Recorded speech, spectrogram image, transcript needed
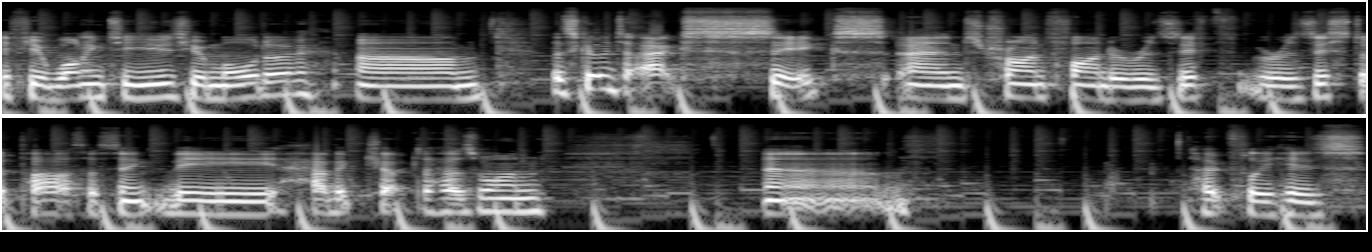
if you're wanting to use your Mordo. Um, let's go into Act 6 and try and find a resist, resistor path. I think the Havoc chapter has one. Um, hopefully his...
